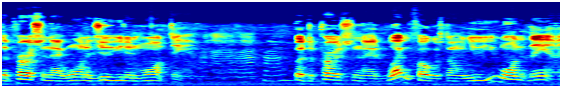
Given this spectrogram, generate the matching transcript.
the person that wanted you, you didn't want them, Mm-hmm. But the person that wasn't focused on you, you wanted them,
